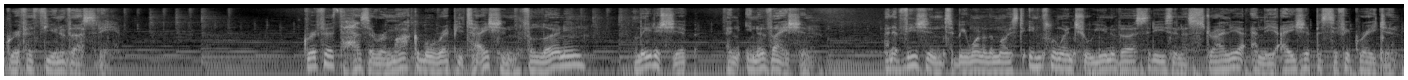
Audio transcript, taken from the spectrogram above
Griffith University. Griffith has a remarkable reputation for learning, leadership and innovation, and a vision to be one of the most influential universities in Australia and the Asia Pacific region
